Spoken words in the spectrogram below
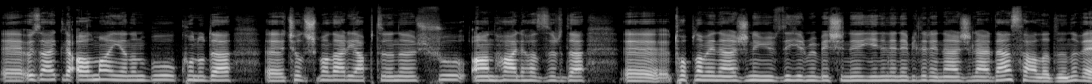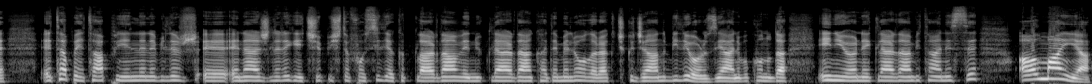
e, özellikle Almanya'nın bu konuda e, çalışmalar yaptığını şu an hali hazırda e, toplam enerjinin yüzde 25'ini yenilenebilir enerjilerden sağladığını ve etap etap yenilenebilir e, enerjilere geçip işte fosil yakıtlardan ve nükleerden kademeli olarak çıkacağını biliyoruz. Yani bu konuda en iyi örneklerden bir tanesi Almanya.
